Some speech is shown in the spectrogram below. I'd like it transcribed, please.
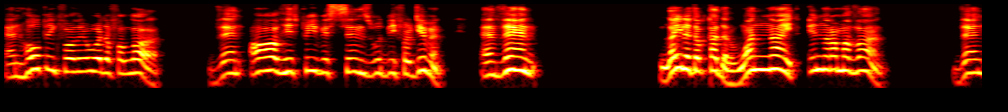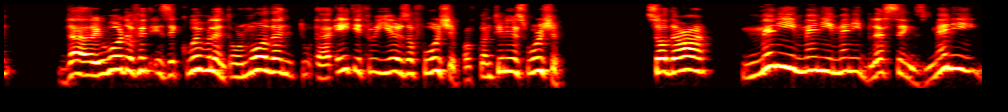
and hoping for the reward of Allah, then all his previous sins would be forgiven. And then Laylat al-Qadr, one night in Ramadan, then the reward of it is equivalent or more than uh, 83 years of worship, of continuous worship. So there are many, many, many blessings, many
